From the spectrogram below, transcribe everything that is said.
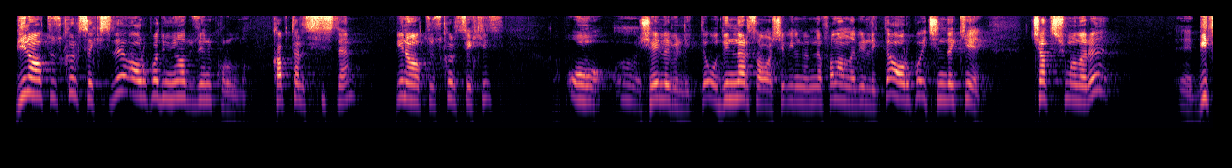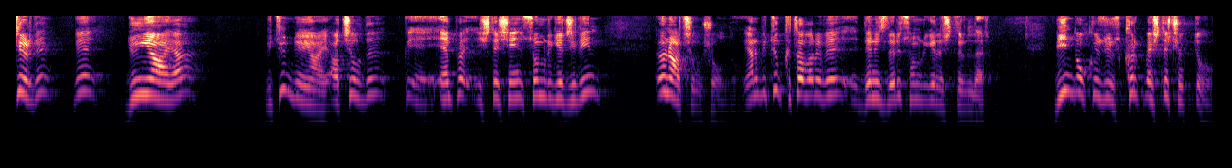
1648'de Avrupa Dünya Düzeni kuruldu. Kapitalist sistem 1648 o e, şeyle birlikte, o dinler savaşı bilmem ne falanla birlikte Avrupa içindeki çatışmaları e, bitirdi ve dünyaya, bütün dünyaya açıldı. E, işte şeyin sömürgeciliğin ön açılmış oldu. Yani bütün kıtaları ve denizleri sömürgeleştirdiler. 1945'te çöktü bu.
